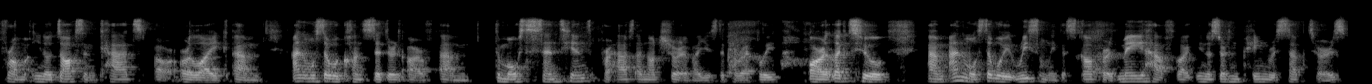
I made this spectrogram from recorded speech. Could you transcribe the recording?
from you know dogs and cats or, or like um, animals that were considered are um, the most sentient. Perhaps I'm not sure if I used it correctly, or like to um, animals that we recently discovered may have like you know certain pain receptors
